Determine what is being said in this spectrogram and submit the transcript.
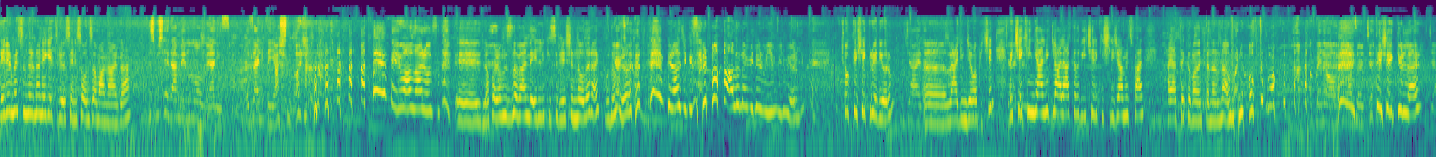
delirme sınırına ne getiriyor seni son zamanlarda? Hiçbir şeyden memnun olmayan insanlar. Özellikle yaşlılar. Eyvallah olsun. Ee, laf aramızda ben de 50 küsur yaşında olarak bunu biraz, Gerçekten birazcık üzerime alınabilir miyim bilmiyorum. Çok teşekkür ediyorum Rica ederim. e, verdiğin cevap için. Ve ederim. çekingenlikle alakalı bir içerik işleyeceğim lütfen. Hayat Takılmanın kanalına abone ol tamam mı? Abone oldum az önce. Teşekkürler. Rica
